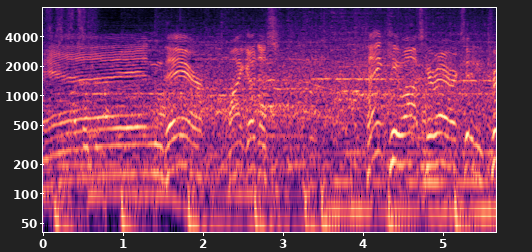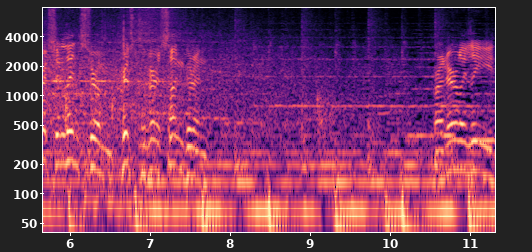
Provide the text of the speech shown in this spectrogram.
And there, my goodness. Thank you, Oskar Eriksson, Kristian Lindström, Christoffer Sundgren, for an early lead.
